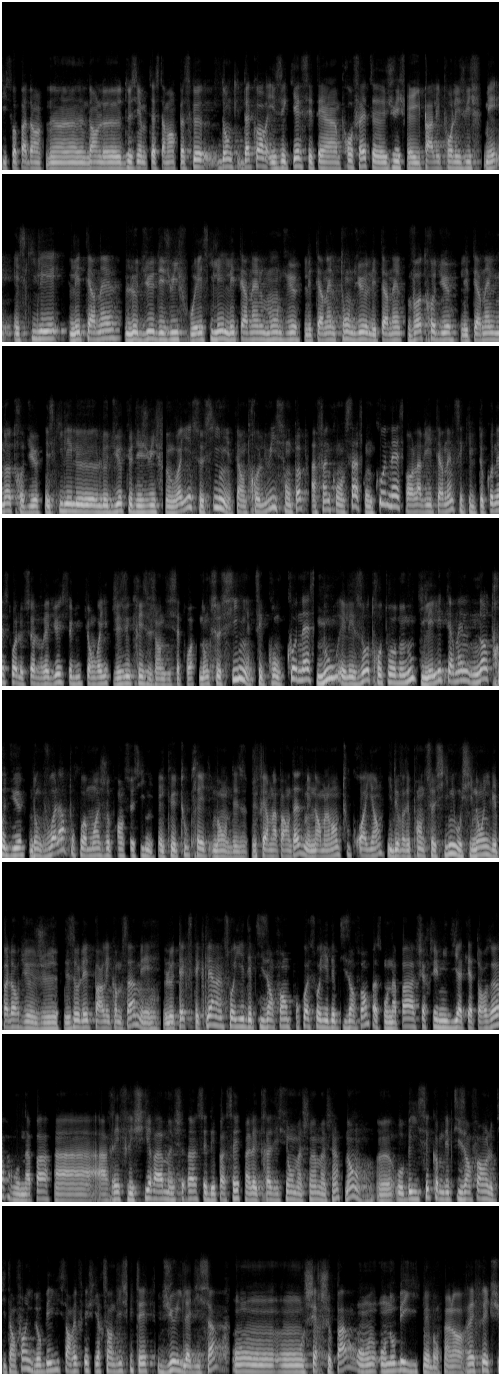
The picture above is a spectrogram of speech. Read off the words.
il soit pas dans euh, dans le deuxième testament parce que donc d'accord, Ézéchiel c'était un prophète euh, juif et il parlait pour les juifs. Mais est-ce qu'il est l'Éternel, le Dieu des juifs ou est-ce qu'il est l'Éternel mon Dieu, l'Éternel ton Dieu, l'Éternel votre Dieu, l'Éternel notre Dieu? Est-ce qu'il est le, Dieu que des juifs? Donc vous voyez, ce signe, c'est entre lui, son peuple, afin qu'on sache, qu'on connaisse. Or la vie éternelle, c'est qu'il te connaisse toi, le seul vrai Dieu, celui qui a envoyé Jésus-Christ, Jean 17, 3. Donc ce signe, c'est qu'on connaisse nous et les autres autour de nous qu'il est l'Éternel notre Dieu. Donc voilà pourquoi moi je prends ce signe et que tout crée, bon, je ferme la parenthèse, mais normalement tout croyant, il devrait prendre ce signe ou sinon il n'est pas leur Dieu. Je désolé de parler comme ça, mais le texte est clair. Hein. Soyez des petits enfants. Pourquoi soyez des petits enfants Parce qu'on n'a pas à chercher midi à 14 heures. On n'a pas à, réfléchir à machin, c'est dépassé à les traditions, machin, machin. Non, euh, obéissez comme des petits enfants. Le petit enfant, il obéit sans réfléchir, sans discuter. Dieu, il a dit ça. On, on cherche pas, on obéit. Mais bon. Alors réflexion.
